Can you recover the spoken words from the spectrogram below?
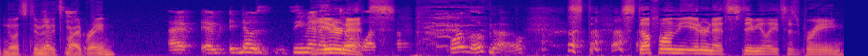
You know what stimulates Yes, my yes. brain? I, I it knows Z-Man. The I don't internets. want Poor loco. St- stuff on the internet stimulates his brain.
